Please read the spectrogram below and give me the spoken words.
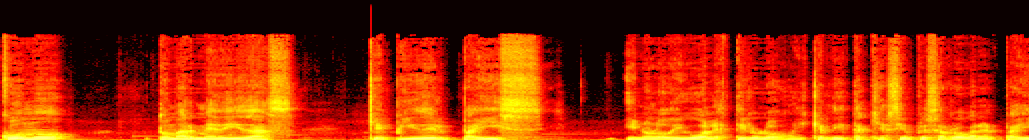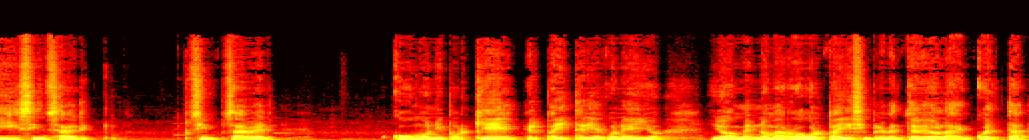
¿Cómo tomar medidas que pide el país, y no lo digo al estilo de los izquierdistas que siempre se arrogan el país sin saber, sin saber cómo ni por qué el país estaría con ellos. Yo no me arrogo el país, simplemente veo las encuestas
